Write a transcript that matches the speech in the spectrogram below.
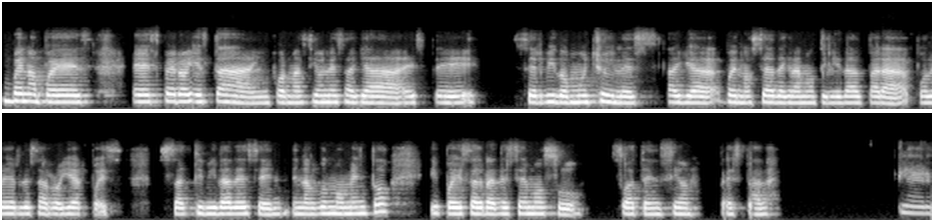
Bueno, pues espero y esta información les haya este, servido mucho y les haya, bueno, sea de gran utilidad para poder desarrollar pues sus actividades en, en algún momento y pues agradecemos su, su atención prestada. Claro,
